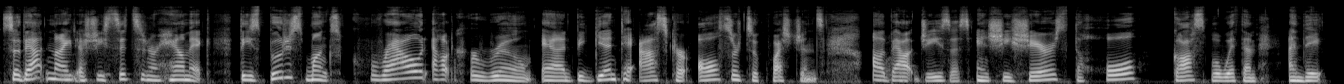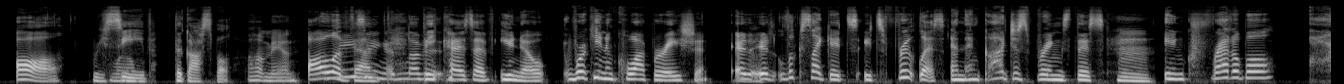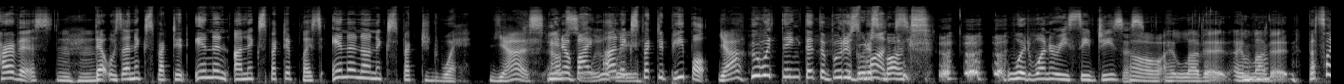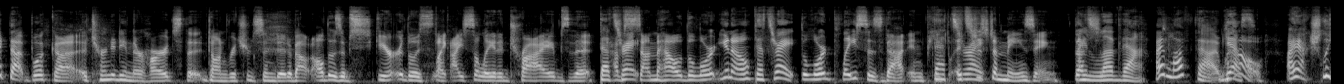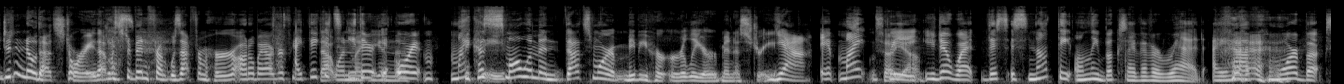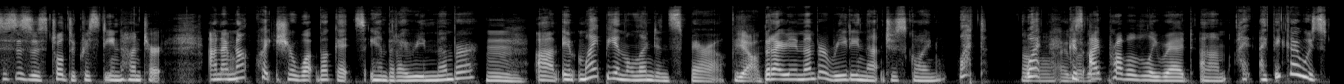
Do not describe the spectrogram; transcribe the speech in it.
So that night, as she sits in her hammock, these Buddhist monks crowd out her room and begin to ask her all sorts of questions about Jesus. And she shares the whole gospel with them, and they all receive the gospel Oh man. all Amazing. of them I love it. because of you know working in cooperation and it looks like it's it's fruitless and then god just brings this Hmm. incredible harvest Mm-hmm. that was unexpected in an unexpected place in an unexpected way Yes. you absolutely. know by unexpected people Yeah. who would think that the buddhist, Buddhist monks, monks. would want to receive jesus Oh, I love it. I Mm-hmm. love it. That's like that book, uh, Eternity in Their Hearts, that Don Richardson did about all those obscure, those like isolated tribes that That's have right. somehow the Lord, you know, That's right. The Lord places that in people. That's it's right. just amazing. i love that I love that. Yes. I actually didn't know that story. That must have been from, was that from her autobiography? I think that it's one might either- be in the- or it might because be. Small Women, that's more maybe her earlier ministry. Yeah, it might So, be. yeah. You know what? This is not the only books I've ever read. I have more books. This is was told to Christine Hunter, and I'm not quite sure what book it's in, but I remember um, it might be in the London Sparrow. Hmm. Yeah. but I remember reading that, just going, "What? What?" Oh, I Because I, probably read. Um, I, I think I was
